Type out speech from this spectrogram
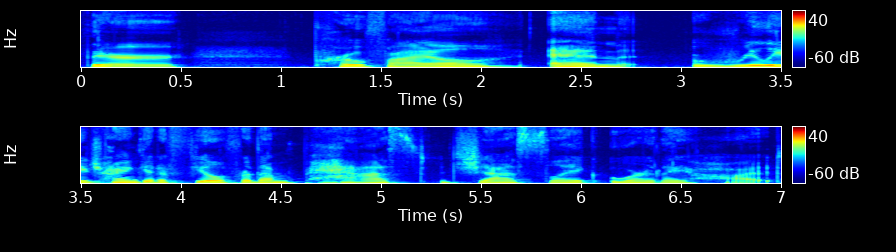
their profile and really try and get a feel for them past just like, oh, are they hot?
